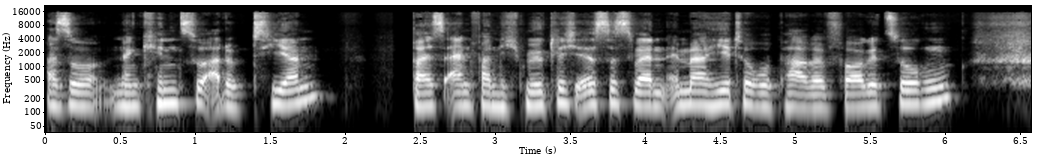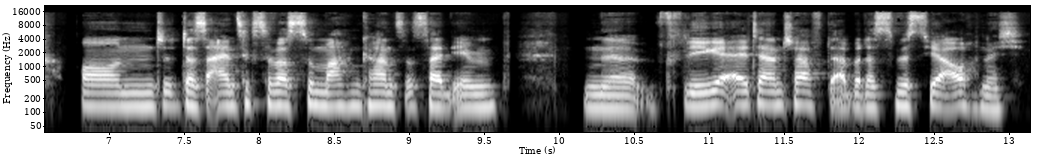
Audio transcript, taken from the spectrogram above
also ein Kind zu adoptieren, weil es einfach nicht möglich ist. Es werden immer Heteropaare vorgezogen. Und das Einzige, was du machen kannst, ist halt eben eine Pflegeelternschaft, aber das wisst ihr auch nicht.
